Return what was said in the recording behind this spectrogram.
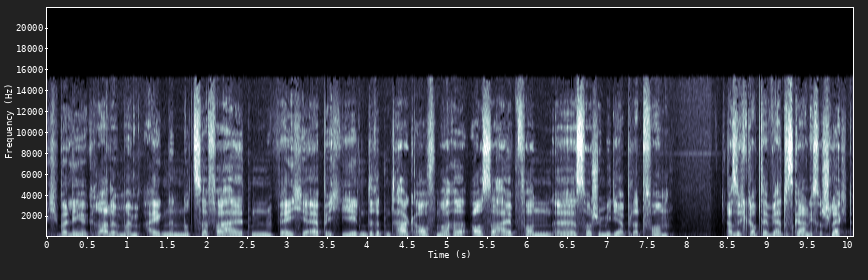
Ich überlege gerade in meinem eigenen Nutzerverhalten, welche App ich jeden dritten Tag aufmache, außerhalb von äh, Social Media Plattformen. Also ich glaube, der Wert ist gar nicht so schlecht.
